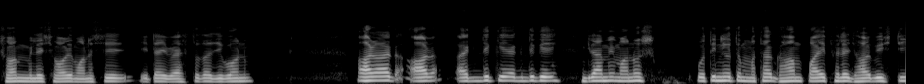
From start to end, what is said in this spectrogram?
সব মিলে শহরে মানুষের এটাই ব্যস্ততা জীবন। আর আর একদিকে একদিকে গ্রামে মানুষ প্রতিনিয়ত মাথা ঘাম, পায়ে ফেলে ঝড়, বৃষ্টি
